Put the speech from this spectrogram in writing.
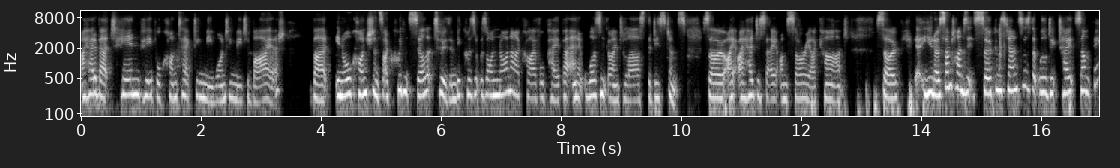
I had about 10 people contacting me wanting me to buy it. But in all conscience, I couldn't sell it to them because it was on non archival paper and it wasn't going to last the distance. So I, I, had to say, I'm sorry, I can't. So, you know, sometimes it's circumstances that will dictate something,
